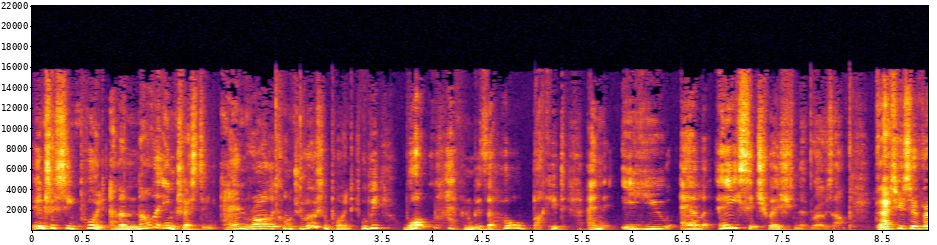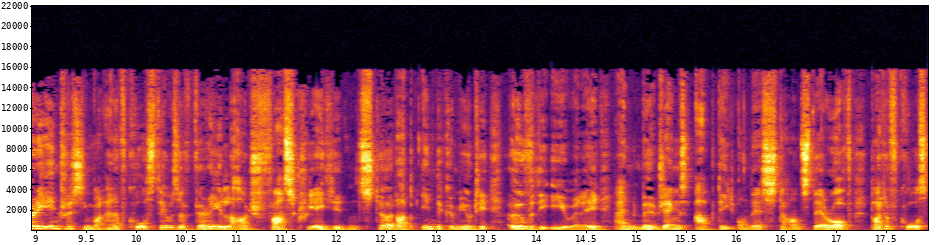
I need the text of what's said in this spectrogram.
Interesting point. And another interesting and rather controversial point will be what will happen with the whole Bukkit and EULA situation that rose up. That is a very interesting one, and of course, there was a very large fuss created and stirred up in the community over the EULA and Mojang's update on their stance thereof. But of course,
